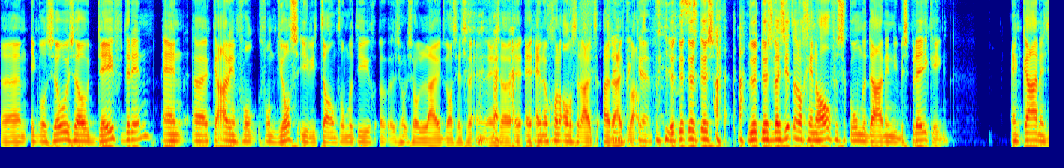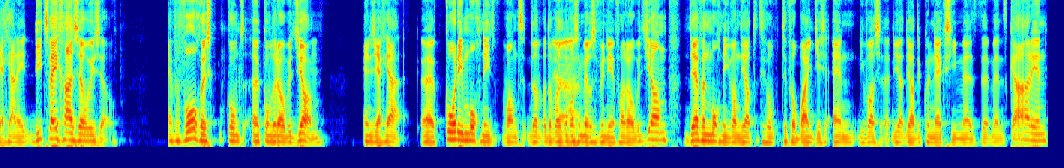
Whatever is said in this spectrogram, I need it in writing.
ehm, ik wil sowieso Dave erin. En eh, Karin vond, vond Jos irritant, omdat hij eh, zo, zo luid was en, zo, en, en, zo, en, en ook gewoon alles eruit, eruit. Bekend. Dus, dus, dus, dus, dus, dus wij zitten nog geen halve seconde daar in die bespreking. En Karin zegt, ja nee, die twee gaan sowieso. En vervolgens komt, eh, komt Robert Jan. En die zegt, ja, eh Corrie mocht niet, want dat, dat, was, Ja. dat was inmiddels een vriendin van Robert Jan. Devin mocht niet, want die had te veel, te veel bandjes en die, was, eh, die, had, die had de connectie met, eh, met Karin.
